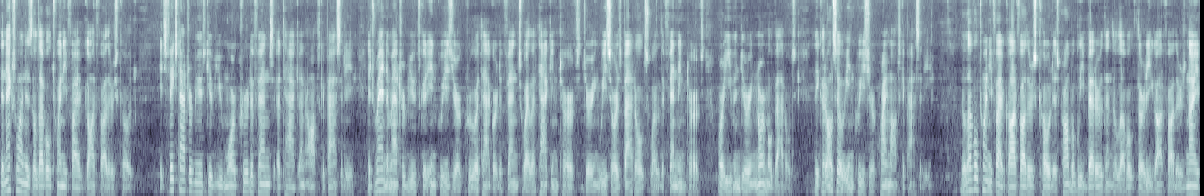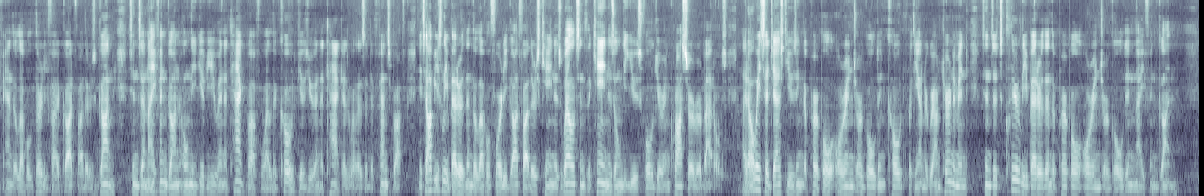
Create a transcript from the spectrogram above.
The next one is the level 25 Godfather's Coat. Its fixed attributes give you more crew defense, attack, and ops capacity. Its random attributes could increase your crew attack or defense while attacking turfs during resource battles, while defending turfs, or even during normal battles. They could also increase your crime ops capacity. The level 25 Godfather's coat is probably better than the level 30 Godfather's knife and the level 35 Godfather's gun, since a knife and gun only give you an attack buff while the coat gives you an attack as well as a defense buff. It's obviously better than the level 40 Godfather's cane as well, since the cane is only useful during cross-server battles. I'd always suggest using the purple, orange, or golden coat for the underground tournament, since it's clearly better than the purple, orange, or golden knife and gun.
